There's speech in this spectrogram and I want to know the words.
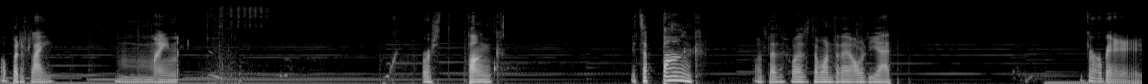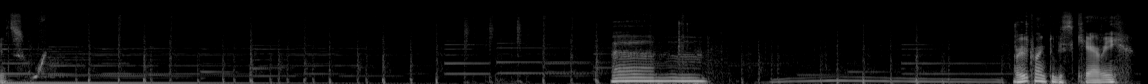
Oh, butterfly. Mine. First punk. It's a punk! Well, that was the one that I already had. Garbage. Um... Are you trying to be scary?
